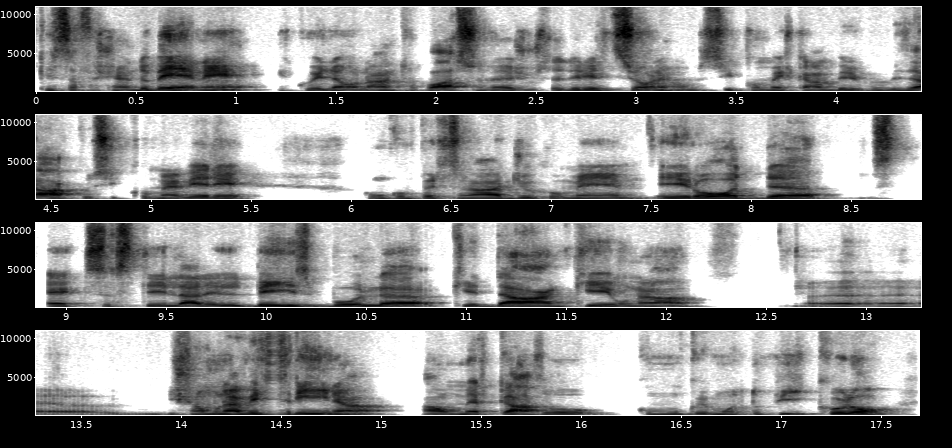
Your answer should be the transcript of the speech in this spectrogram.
che sta facendo bene e quello è un altro passo nella giusta direzione, così come il cambio di proprietà, così come avere comunque un personaggio come Erod, ex stella del baseball, che dà anche una, eh, diciamo una vetrina a un mercato comunque molto piccolo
